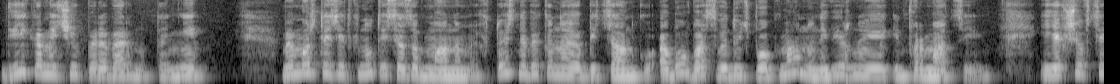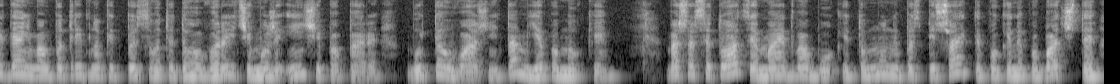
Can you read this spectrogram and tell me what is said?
Двійка мечів перевернута. Ні. Ви можете зіткнутися з обманами, хтось не виконує обіцянку, або вас ведуть в обману невірною інформацією. І якщо в цей день вам потрібно підписувати договори чи, може, інші папери, будьте уважні, там є помилки. Ваша ситуація має два боки, тому не поспішайте, поки не побачите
